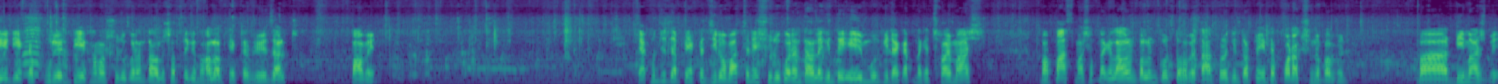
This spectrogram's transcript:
রেডি একটা পুলেট দিয়ে খামার শুরু করেন, তাহলে সব থেকে ভালো আপনি একটা রেজাল্ট পাবেন। এখন যদি আপনি একটা জিরো বাচ্চা নিয়ে শুরু করেন, তাহলে কিন্তু এই মুরগিটাকে আপনাকে ছয় মাস বা পাঁচ মাস আপনাকে লালন পালন করতে হবে। তারপরে কিন্তু আপনি এটা প্রোডাকশনে পাবেন বা ডিম আসবে।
